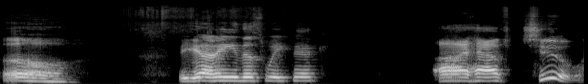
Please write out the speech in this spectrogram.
oh. You got any this week, Nick? I have two.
